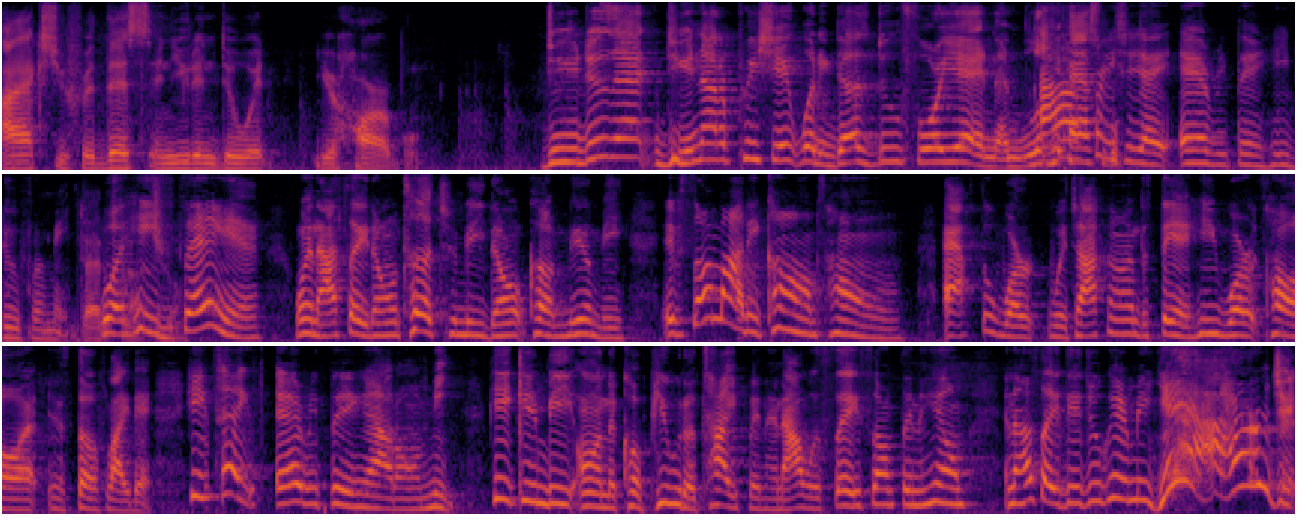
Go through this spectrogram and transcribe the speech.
I asked you for this and you didn't do it, you're horrible. Do you do that? Do you not appreciate what he does do for you and, and look I past I appreciate everything he do for me. That is what he's true. saying when I say don't touch me, don't come near me. If somebody comes home after work, which I can understand, he works hard and stuff like that. He takes everything out on me. He can be on the computer typing, and I would say something to him, and I say, "Did you hear me? Yeah, I heard you."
